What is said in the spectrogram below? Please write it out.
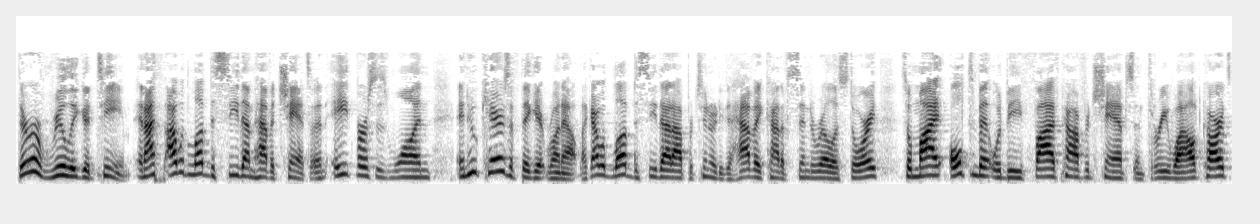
They're a really good team. And I, I would love to see them have a chance. An eight versus one. And who cares if they get run out? Like I would love to see that opportunity to have a kind of Cinderella story. So my ultimate would be five conference champs and three wild cards.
